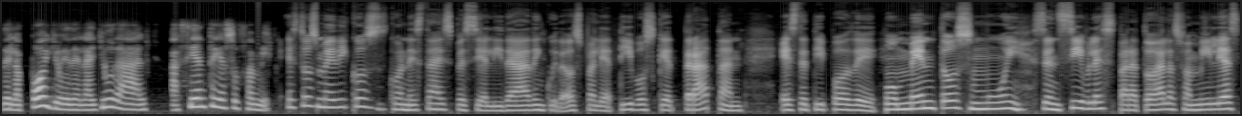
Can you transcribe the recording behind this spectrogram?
del apoyo y de la ayuda al paciente y a su familia. Estos médicos con esta especialidad en cuidados paliativos que tratan este tipo de momentos muy sensibles para todas las familias,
